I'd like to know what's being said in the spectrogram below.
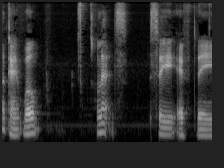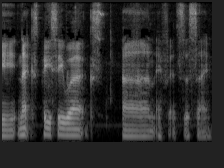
Okay, well, let's see if the next PC works and if it's the same.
